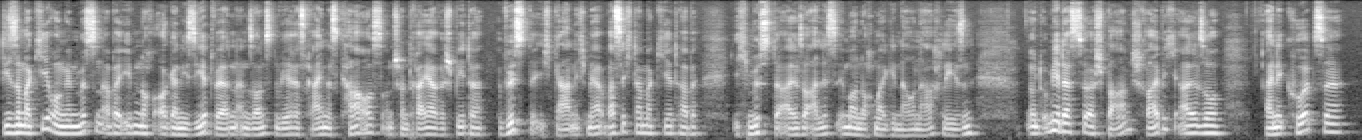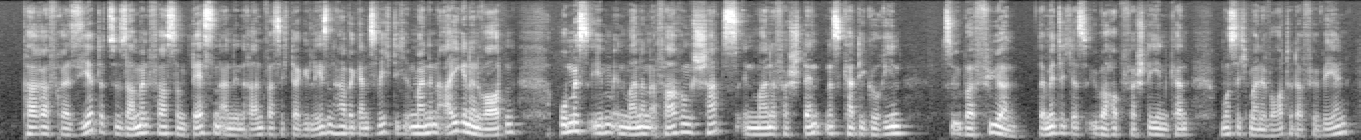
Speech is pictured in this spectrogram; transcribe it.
Diese Markierungen müssen aber eben noch organisiert werden, ansonsten wäre es reines Chaos und schon drei Jahre später wüsste ich gar nicht mehr, was ich da markiert habe. Ich müsste also alles immer noch mal genau nachlesen. Und um mir das zu ersparen, schreibe ich also eine kurze paraphrasierte Zusammenfassung dessen an den Rand, was ich da gelesen habe, ganz wichtig in meinen eigenen Worten, um es eben in meinen Erfahrungsschatz, in meine Verständniskategorien zu überführen. Damit ich es überhaupt verstehen kann, muss ich meine Worte dafür wählen.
